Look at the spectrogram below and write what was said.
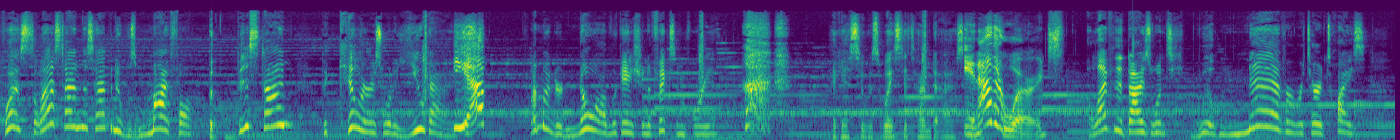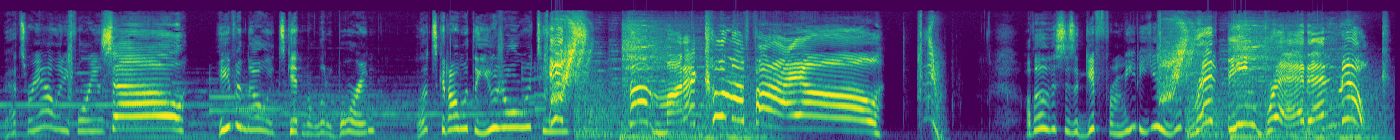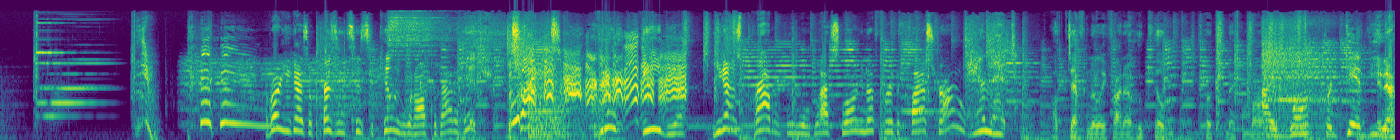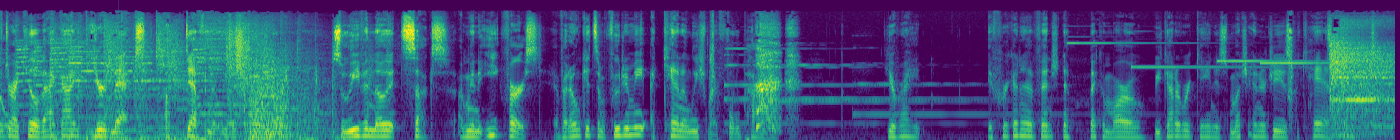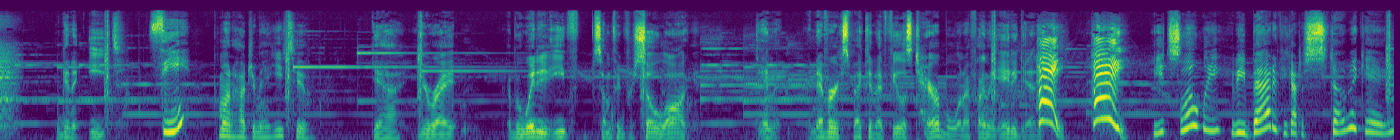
Plus, the last time this happened, it was my fault. But this time, the killer is one of you guys. Yep. I'm under no obligation to fix him for you. I guess it was a waste of time to ask. In him. other words, A life that dies once will never return twice. That's reality for you. so Even though it's getting a little boring, let's get on with the usual routine. the Monokuma file! Although this is a gift from me to you, Red bean bread and milk! I brought you guys a present since the killing went off without a hitch. Besides, if you don't eat yet, you guys probably won't last long enough for the class trial. damn it. I'll definitely find out who killed Coach Nekomaru. I won't forgive you. And after I kill that guy, you're next. I'll definitely destroy you. So even though it sucks, I'm gonna eat first. If I don't get some food in me, I can't unleash my full power. you're right. If we're gonna avenge ne- Nekomaru, we gotta regain as much energy as we can. I'm gonna eat. See? Come on, Hajime, you too. Yeah, you're right. I've been waiting to eat something for so long. Damn it. I never expected I'd feel as terrible when I finally ate again. Hey, hey! Eat slowly. It'd be bad if you got a stomach ache.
